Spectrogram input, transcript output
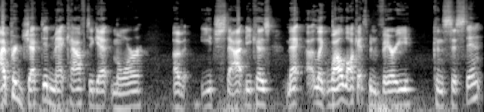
I projected Metcalf to get more of each stat because Met, like while Lockett's been very consistent,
